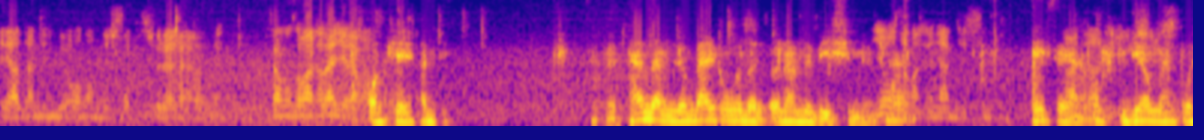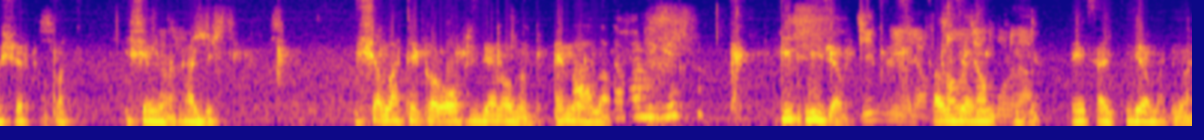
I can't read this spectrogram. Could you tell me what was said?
Birazdan değil bir 10-15 dakika sürer herhalde. Sen o zaman kadar gelemezsin. Okey hadi. Nereden biliyorum? Belki o kadar önemli bir işim yok. Niye o Ha? zaman önemlisin? Neyse Hadi, ya. hadi, Of gidiyorum ben. görüşürüz. Boş ver kapat. İşim var hadi. İnşallah tekrar obsidyen olur. Emi ola. tamam bir git. Gitmeyeceğim. Gitmeyeceğim. Kalacağım Kalacağım burada. Neyse hadi gidiyorum hadi bay.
